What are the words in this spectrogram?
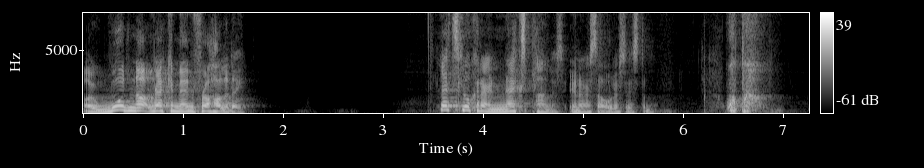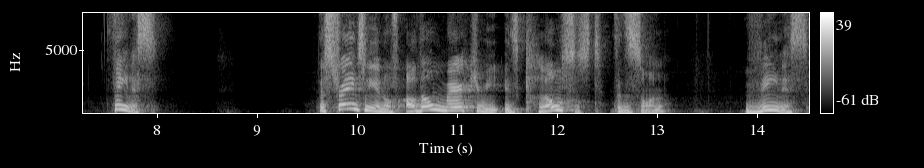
I would not recommend for a holiday. Let's look at our next planet in our solar system. Venus. Now, strangely enough, although Mercury is closest to the Sun, Venus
